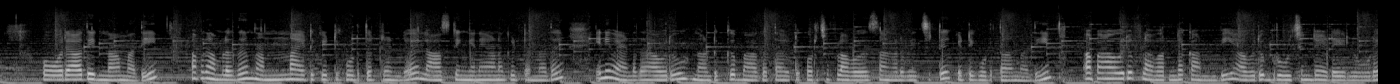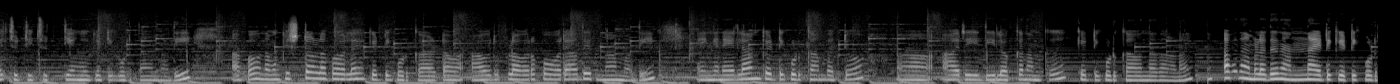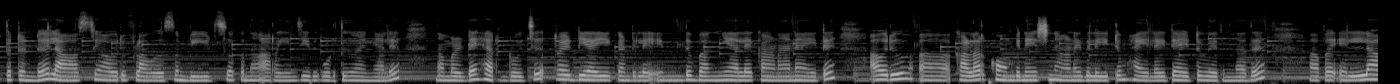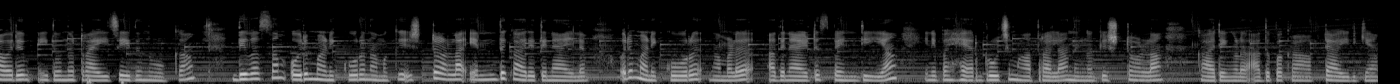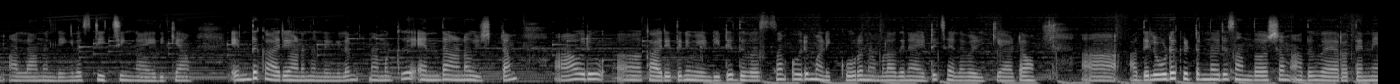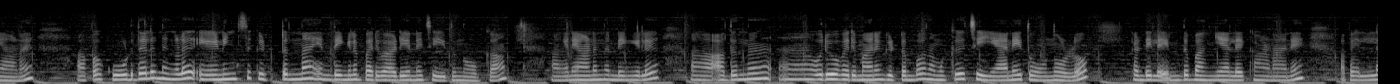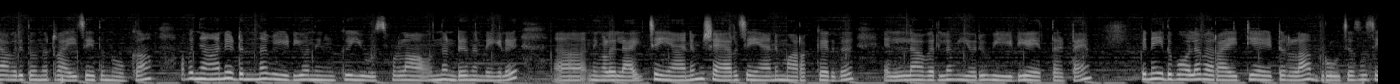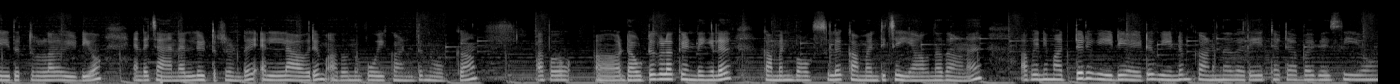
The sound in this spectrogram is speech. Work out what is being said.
പോരാതിരുന്നാൽ മതി. അപ്പോൾ നമ്മളത് നന്നായിട്ട് കെട്ടി കൊടുത്തിട്ടുണ്ട് ലാസ്റ്റ് ഇങ്ങനെയാണ് കിട്ടുന്നത്. ഇനി വേണ്ടത് ആ ഒരു നടുക്ക് ഭാഗത്തായിട്ട് കുറച്ച് ഫ്ലവേഴ്സ് അങ്ങോട്ട് വെച്ചിട്ട് കെട്ടി കൊടുത്താൽ മതി. അപ്പോൾ ആ ഒരു ഫ്ലവറിന്റെ കമ്പി ആ ഒരു ബ്രൂച്ചിന്റെ ഇടയിലൂടെ ചുറ്റി ചുറ്റി അങ്ങ് കെട്ടി കൊടുത്താൽ മതി. അപ്പോൾ നമുക്കിഷ്ടമുള്ള പോലെ കെട്ടി കൊടുക്കാം കേട്ടോ. ആ ഒരു ഫ്ലവർ പോരാതിരുന്നാൽ മതി. എങ്ങനെയെല്ലാം കെട്ടി കൊടുക്കാൻ പറ്റുമോ ആ രീതിയിലൊക്കെ നമുക്ക് കെട്ടി കൊടുക്കാവുന്നതാണ് അപ്പോൾ നമ്മളത് നന്നായിട്ട് കെട്ടി കൊടുത്തിട്ടുണ്ട് ലാസ്റ്റ് ആ ഒരു ഫ്ലവേഴ്സും ബീഡ്സും ഒക്കെ ഒന്ന് അറേഞ്ച് ചെയ്ത് കൊടുത്തു കഴിഞ്ഞാൽ നമ്മളുടെ ഹെയർ ബ്രൂച്ച് റെഡിയായി കണ്ടില്ലേ? എന്ത് ഭംഗിയാലേ കാണാനായിട്ട്. ആ ഒരു കളർ കോമ്പിനേഷനാണ് ഇതിൽ ഏറ്റവും ഹൈലൈറ്റ് ആയിട്ട് വരുന്നത്. അപ്പോൾ എല്ലാവരും ഇതൊന്ന് ട്രൈ ചെയ്ത് നോക്കുക ദിവസം ഒരു മണിക്കൂർ നമുക്ക് ഇഷ്ടമുള്ള എന്ത് കാര്യത്തിനായാലും ഒരു മണിക്കൂർ നമ്മൾ അതിനായിട്ട് സ്പെൻഡ് ചെയ്യുക ഇനിയിപ്പോൾ ഹെയർ ബ്രൂച്ച് മാത്രമല്ല നിങ്ങൾക്ക് ഇഷ്ടമുള്ള കാര്യങ്ങൾ അതിപ്പോൾ ക്രാഫ്റ്റ് ആയിരിക്കാം അല്ലാന്നുണ്ടെങ്കിൽ സ്റ്റിച്ചിങ് ആയിരിക്കാം. എന്ത് കാര്യമാണെന്നുണ്ടെങ്കിലും നമുക്ക് എന്താണോ ഇഷ്ടം ആ ഒരു കാര്യത്തിന് വേണ്ടിയിട്ട് ദിവസം ഒരു മണിക്കൂർ നമ്മൾ അതിനായിട്ട് ചിലവഴിക്കുക കേട്ടോ. അതിലൂടെ കിട്ടുന്ന ഒരു സന്തോഷം അത് വേറെ തന്നെയാണ്. അപ്പോൾ കൂടുതൽ നിങ്ങൾ ഏണിങ്സ് കിട്ടുന്ന എന്തെങ്കിലും പരിപാടി തന്നെ ചെയ്ത് നോക്കാം അങ്ങനെയാണെന്നുണ്ടെങ്കിൽ അതിന്ന് ഒരു വരുമാനം കിട്ടുമ്പോൾ നമുക്ക് ചെയ്യാനേ തോന്നുള്ളൂ. കണ്ടില്ലേ? എന്ത് ഭംഗിയല്ലേ കാണാൻ അപ്പോൾ എല്ലാവരും ഇതൊന്ന് ട്രൈ ചെയ്ത് നോക്കുക. അപ്പോൾ ഞാനിടുന്ന വീഡിയോ നിങ്ങൾക്ക് യൂസ്ഫുൾ ആവുന്നുണ്ട് എന്നുണ്ടെങ്കിൽ നിങ്ങൾ ലൈക്ക് ചെയ്യാനും ഷെയർ ചെയ്യാനും മറക്കരുത്. എല്ലാവരിലും ഈ ഒരു വീഡിയോ എത്തട്ടെ. പിന്നെ ഇതുപോലെ വെറൈറ്റി ആയിട്ടുള്ള ബ്രൂച്ചസ് ചെയ്തിട്ടുള്ള വീഡിയോ എന്റെ ചാനലിൽ ഇട്ടിട്ടുണ്ട്. എല്ലാവരും അതൊന്ന് പോയി കണ്ട് നോക്കാം അപ്പോൾ ഡൗട്ടുകളൊക്കെ ഉണ്ടെങ്കിൽ കമന്റ് ബോക്സിൽ കമന്റ് ചെയ്യാവുന്നതാണ്. അപ്പോൾ ഇനി മറ്റൊരു വീഡിയോ ആയിട്ട് വീണ്ടും കാണുന്നവരെ tata bye bye see you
